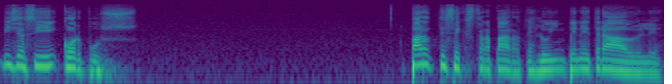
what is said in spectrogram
Dice así Corpus. Partes extrapartes, lo impenetrable.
